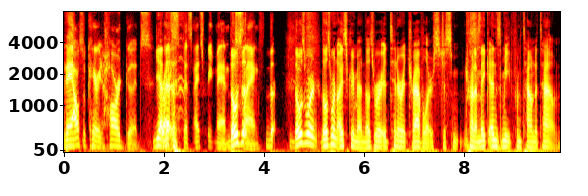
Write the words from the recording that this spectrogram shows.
they also carried hard goods. Yeah, Right. that- That's ice cream man Those are- slang. th- those weren't those weren't ice cream men. Those were itinerant travelers just m- trying to make ends meet from town to town.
